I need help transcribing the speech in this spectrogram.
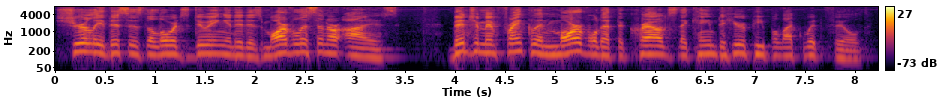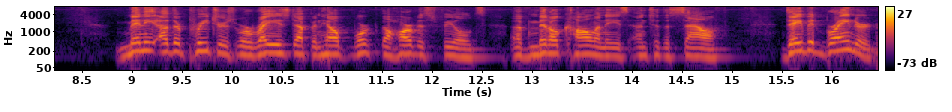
Surely this is the Lord's doing, and it is marvelous in our eyes. Benjamin Franklin marveled at the crowds that came to hear people like Whitefield. Many other preachers were raised up and helped work the harvest fields of middle colonies unto the south. David Brainerd,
